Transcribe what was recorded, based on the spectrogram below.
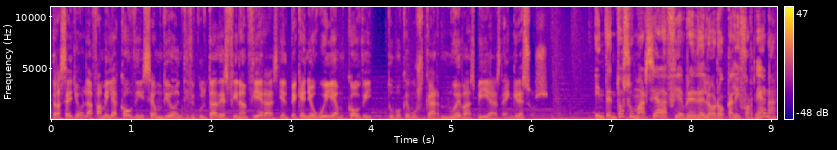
Tras ello, la familia Cody se hundió en dificultades financieras y el pequeño William Cody tuvo que buscar nuevas vías de ingresos. Intentó sumarse a la fiebre del oro californiana,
